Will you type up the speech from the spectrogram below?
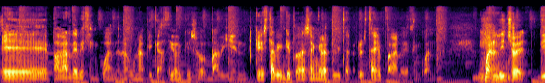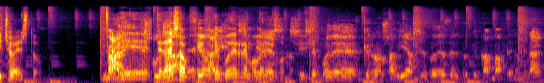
Eh, pagar de vez en cuando en alguna aplicación, que eso va bien, que está bien que todas sean gratuitas, pero está bien pagar de vez en cuando. Bueno, dicho, dicho esto, Vale, eh, escucha, te da esa opción eh, David, que puedes si remover quieres, el fondo. Si se puede, que no lo sabías, si se puede desde el propio Canva, fenomenal.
